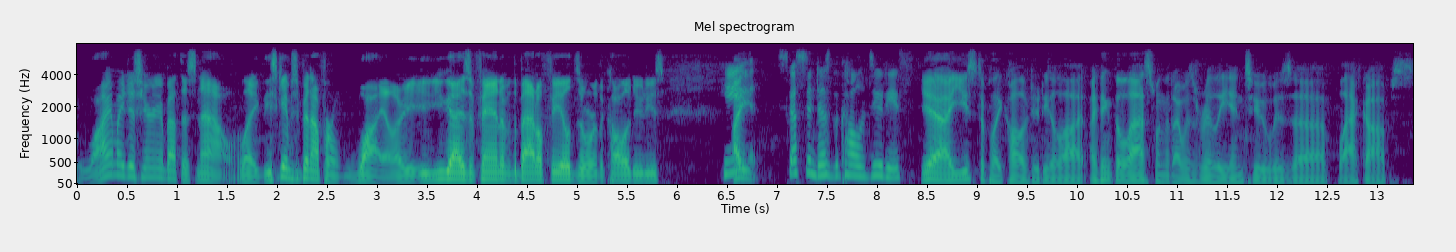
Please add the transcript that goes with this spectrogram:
why am I just hearing about this now? Like these games have been out for a while. Are you, you guys a fan of the Battlefields or the Call of Duties? He I- Dustin does the Call of Duties. Yeah, I used to play Call of Duty a lot. I think the last one that I was really into was uh, Black Ops.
